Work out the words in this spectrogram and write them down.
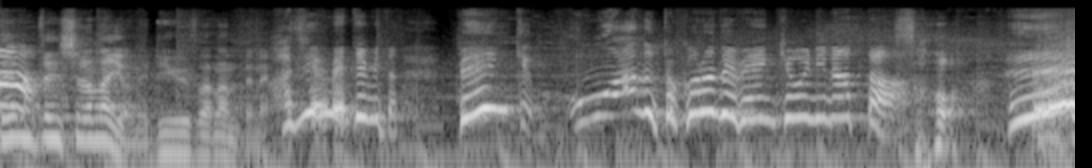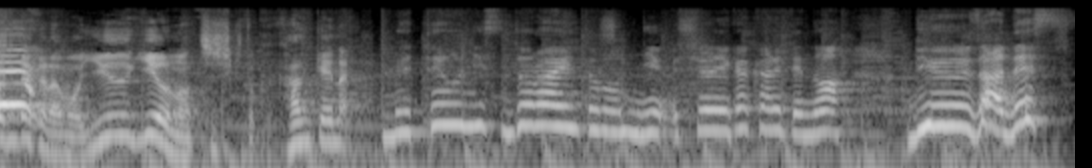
全然知らないよね竜座なんてね。初めて見た。勉強思わぬところで勉強になった。そう、だからもう遊戯王の知識とか関係ない。メテオニスドライトロンに後ろに描かれてるのは竜座です。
